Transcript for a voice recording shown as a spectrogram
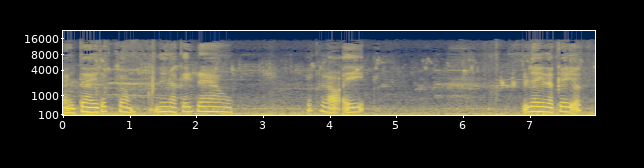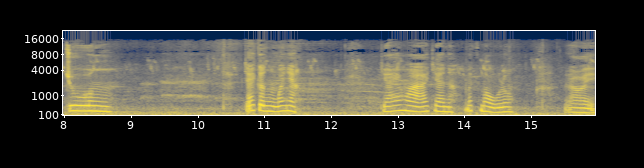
Bàn tay đất không đây là cây rau, các loại. Đây là cây ớt chuông. Trái cưng quá nha. Trái hoa ở trên nè, mít mù luôn. Rồi,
